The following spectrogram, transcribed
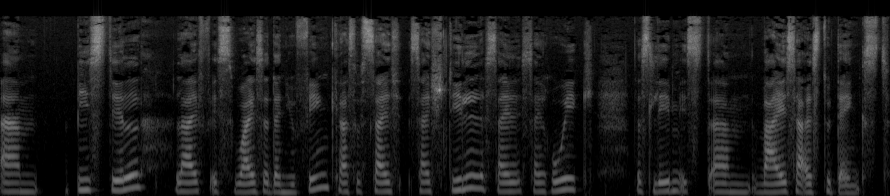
Ähm, Be still, life is wiser than you think. Also sei, sei still, sei, sei ruhig. Das Leben ist ähm, weiser, als du denkst.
